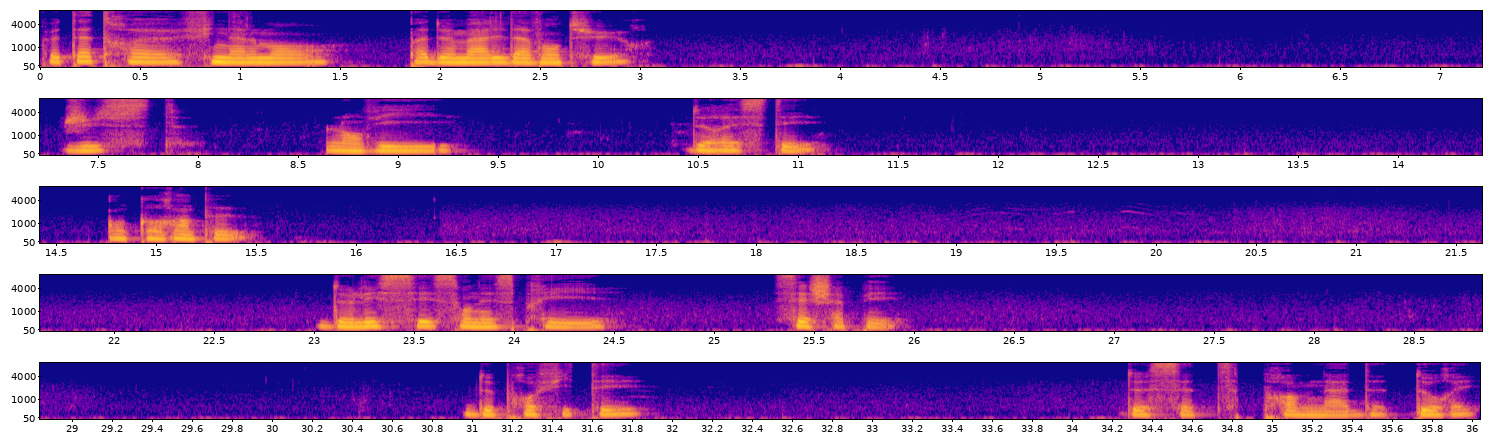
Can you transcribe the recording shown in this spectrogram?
Peut-être euh, finalement pas de mal d'aventure, juste l'envie de rester Encore un peu. De laisser son esprit s'échapper. De profiter de cette promenade dorée.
